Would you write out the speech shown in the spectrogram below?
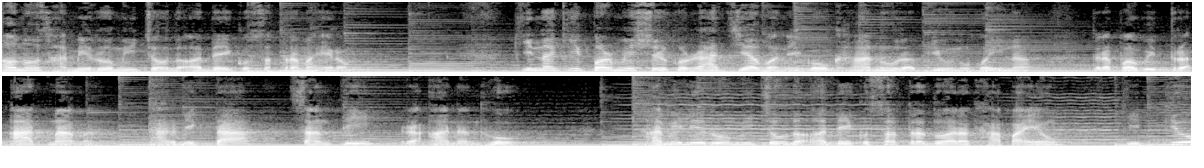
आउनुहोस् हामी रोमी चौध अध्यायको सत्रमा हेरौँ। किनकि परमेश्वरको राज्य भनेको खानु र पिउनु होइन तर पवित्र आत्मामा धार्मिकता शान्ति र आनन्द हो। हामीले रोमी चौध अध्यायको सत्रद्वारा थाहा पायौँ कि त्यो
